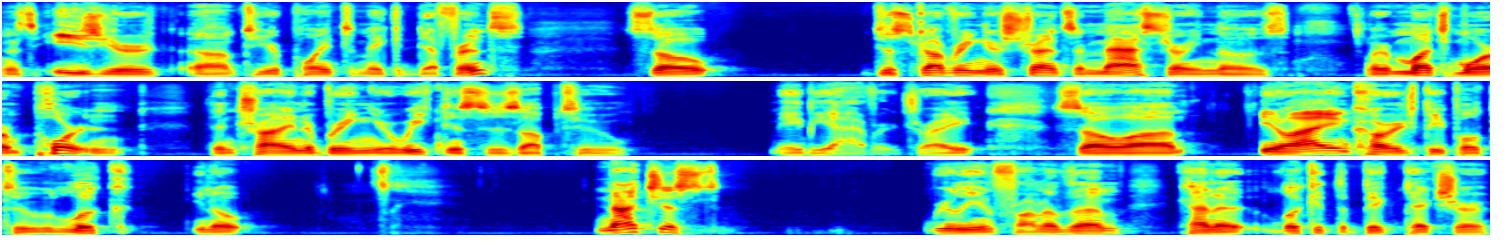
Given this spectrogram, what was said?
And it's easier, um, to your point, to make a difference. So, discovering your strengths and mastering those are much more important than trying to bring your weaknesses up to maybe average, right? So, uh, you know, I encourage people to look, you know, not just really in front of them, kind of look at the big picture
